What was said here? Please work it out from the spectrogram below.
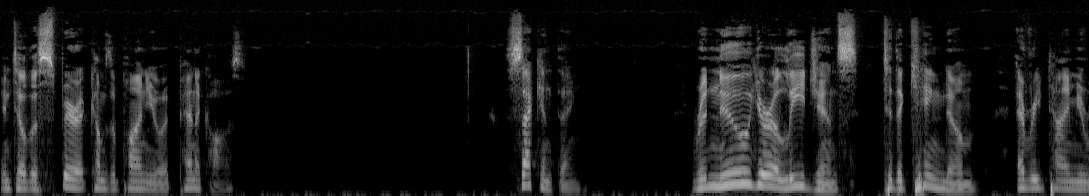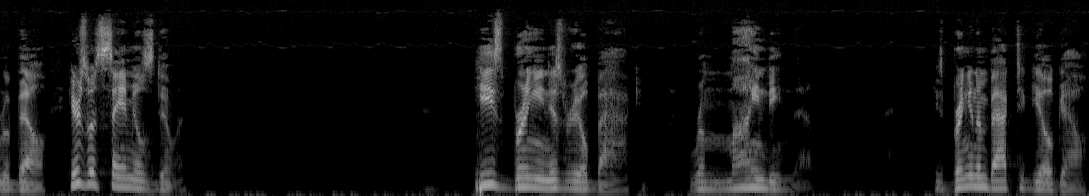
until the Spirit comes upon you at Pentecost. Second thing, renew your allegiance to the kingdom every time you rebel. Here's what Samuel's doing. He's bringing Israel back, reminding them He's bringing them back to Gilgal,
